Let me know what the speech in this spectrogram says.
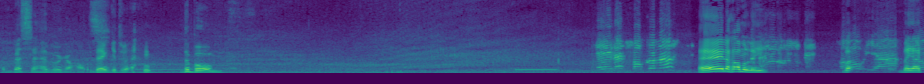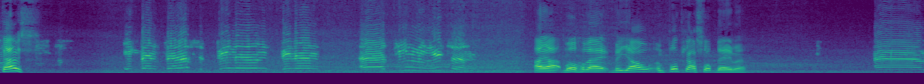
Het beste hebben we gehad. Denk het wel. De boom. Hé, hey, dat is Fokke. Hey, dag Amelie. Oh ja. Ben jij thuis? Ik ben thuis binnen, binnen eh 10 minuten. Ah ja, mogen wij bij jou een podcast opnemen? Ehm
